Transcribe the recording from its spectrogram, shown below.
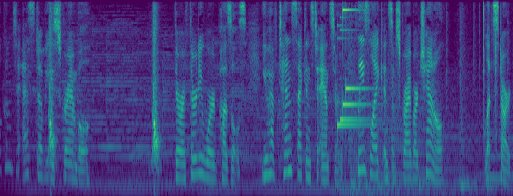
Welcome to SW Scramble. There are 30 word puzzles. You have 10 seconds to answer. Please like and subscribe our channel. Let's start.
